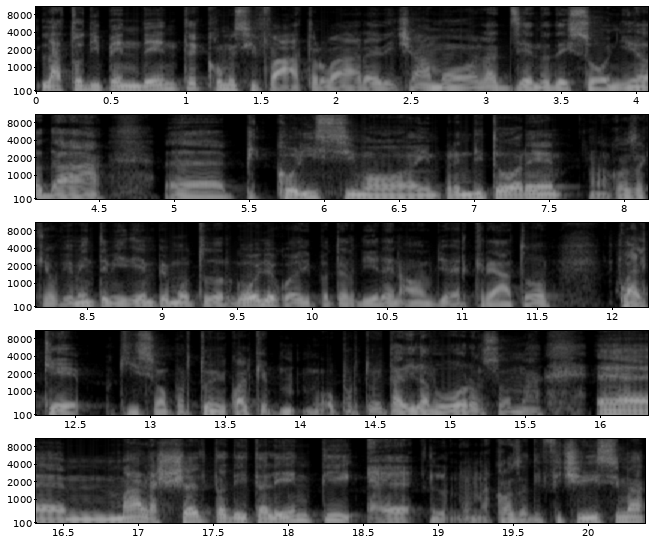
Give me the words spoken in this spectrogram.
lato dipendente, come si fa a trovare diciamo, l'azienda dei sogni? Io da eh, piccolissimo imprenditore, una cosa che ovviamente mi riempie molto d'orgoglio è quella di poter dire no, di aver creato qualche pochissime opportunità, qualche mm, opportunità di lavoro, insomma, eh, ma la scelta dei talenti è una cosa difficilissima,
